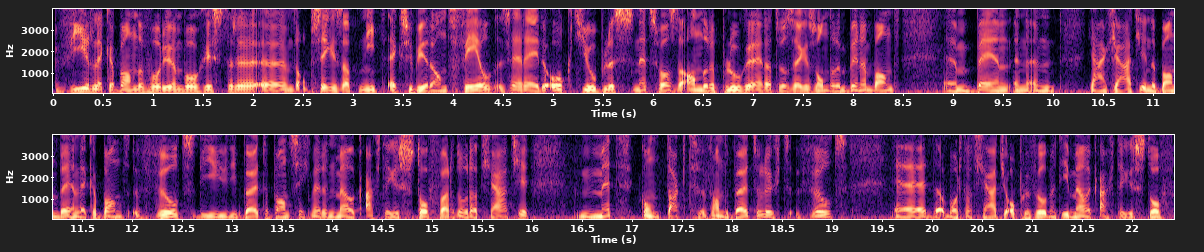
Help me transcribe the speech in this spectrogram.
vier lekke banden voor Jumbo gisteren. Uh, op zich is dat niet exuberant veel. Zij rijden ook tubeless, net zoals de andere ploegen. Hè. Dat wil zeggen zonder een binnenband. Um, bij een, een, ja, gaatje in de band, bij een lekke band, vult die, die buitenband zich met een melkachtige stof, waardoor dat gaatje met contact van de buitenlucht vult. Uh, dan wordt dat gaatje opgevuld met die melkachtige stof.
